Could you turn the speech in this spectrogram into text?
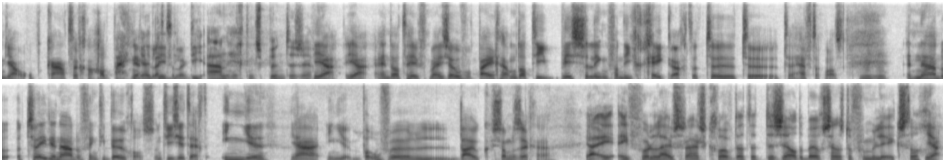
ja, opkater gehad bijna ja, letterlijk. Die, die aanhechtingspunten, zeg maar. Ja, ja, en dat heeft mij zoveel pijn gedaan, omdat die wisseling van die G-krachten te, te, te heftig was. Mm -hmm. het, nadeel, het tweede nadeel vind ik die beugels, want die zitten echt in je, ja, in je bovenbuik, zal ik maar zeggen. Ja, e-, even voor de luisteraars, ik geloof dat het dezelfde beugels zijn als de Formule X, toch? Ja,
